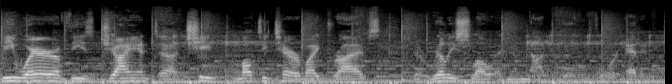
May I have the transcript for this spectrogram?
beware of these giant, uh, cheap multi terabyte drives. They're really slow and they're not good for editing.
